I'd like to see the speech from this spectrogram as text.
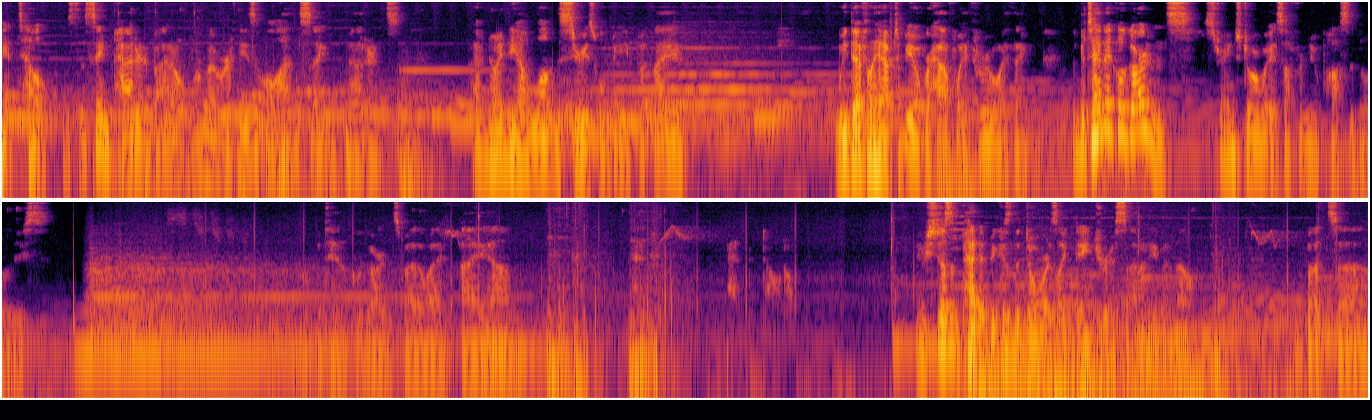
Can't tell. It's the same pattern, but I don't remember if these have all had the same patterns. I have no idea how long the series will be, but I... We definitely have to be over halfway through, I think. The Botanical Gardens. Strange doorways offer new possibilities. Oh, Botanical Gardens, by the way. I, um... Pet, the totem. Maybe she doesn't pet it because the door is, like, dangerous. I don't even know. But, uh...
